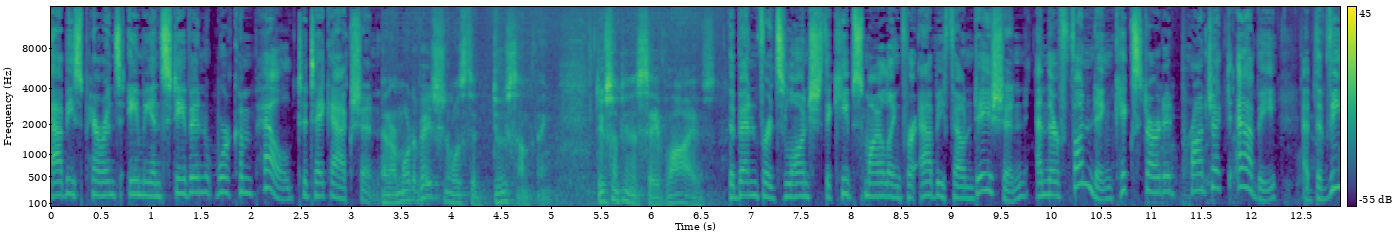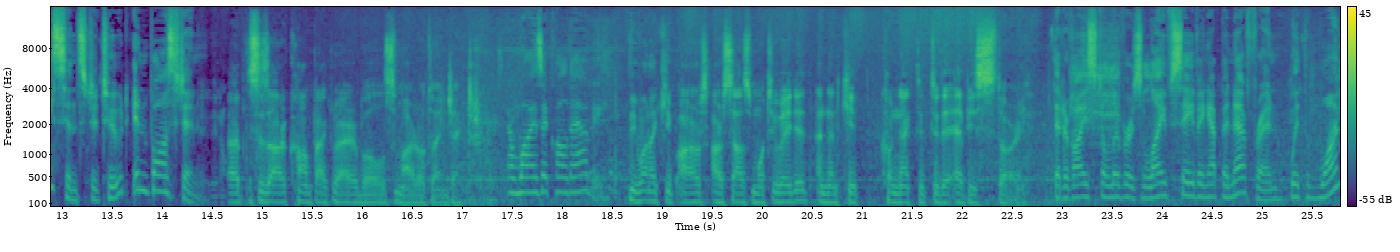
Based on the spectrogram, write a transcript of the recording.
Abbie's parents, Amy and Stephen, were compelled to take action. And our motivation was to do something, do something to save lives. The Benfords launched the Keep Smiling for Abbie Foundation, and their funding kickstarted Project Abbie at the Wyss Institute in Boston. Uh, this is our compact wearable smart auto injector. And why is it called Abbie? We want to keep our, ourselves motivated and then keep connected to the Abbie story. The device delivers life-saving epinephrine with one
